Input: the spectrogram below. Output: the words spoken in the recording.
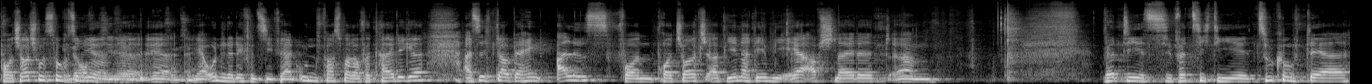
Paul George muss funktionieren. Ja, ja, funktionieren. ja, und in der Defensive. Ja, ein unfassbarer Verteidiger. Also ich glaube, da hängt alles von Paul George ab, je nachdem, wie er abschneidet. Ähm, wird, die, wird sich die Zukunft der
